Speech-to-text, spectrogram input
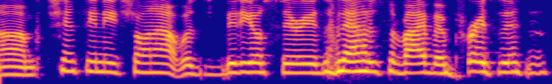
Um, Kachinsky needs out with video series on how to survive in prison.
